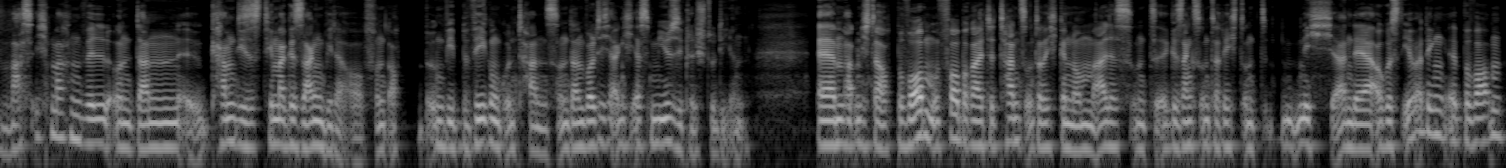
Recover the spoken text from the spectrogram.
was ich machen will und dann äh, kam dieses Thema Gesang wieder auf und auch irgendwie Bewegung und Tanz und dann wollte ich eigentlich erst Musical studieren. Ähm, habe mich da auch beworben und vorbereitet, Tanzunterricht genommen, alles und äh, Gesangsunterricht und mich an der August Everding äh, beworben.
